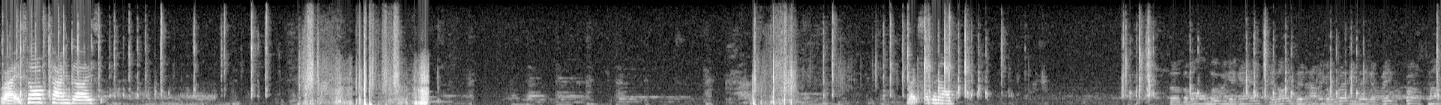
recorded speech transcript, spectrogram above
Right, it's half time, guys. Right, second half. So the ball moving again. United having already made a big first half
